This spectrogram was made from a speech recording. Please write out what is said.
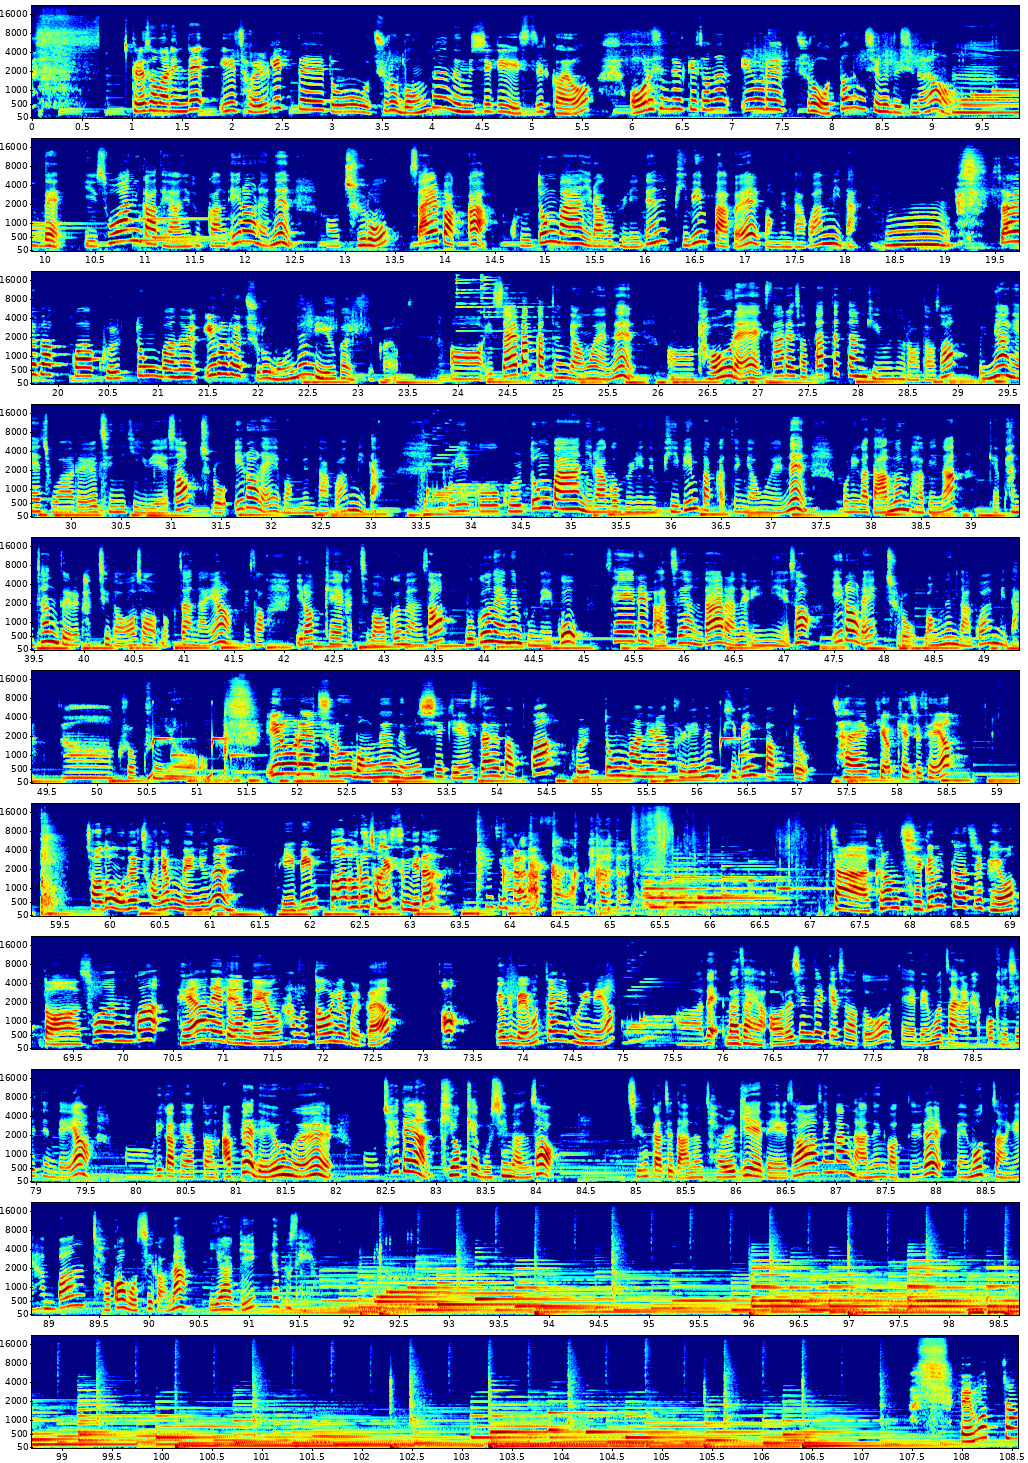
그래서 말인데, 이 절기 때도 주로 먹는 음식이 있을까요? 어르신들께서는 1월에 주로 어떤 음식을 드시나요? 음, 네. 이 소환과 대안이 속한 1월에는 어, 주로 쌀밥과 골동반이라고 불리는 비빔밥을 먹는다고 합니다. 음, 쌀밥과 골동반을 1월에 주로 먹는 이유가 있을까요? 어, 이 쌀밥 같은 경우에는 어, 겨울에 쌀에서 따뜻한 기운을 얻어서 음양의 조화를 지니기 위해서 주로 1월에 먹는다고 합니다. 그리고 골동반이라고 불리는 비빔밥 같은 경우에는 우리가 남은 밥이나 이렇게 반찬들을 같이 넣어서 먹잖아요. 그래서 이렇게 같이 먹으면서 묵은 해는 보내고 새해를 맞이한다라는 의미에서 1월에 주로 먹는다고 합니다. 아, 그렇군요. 1월에 주로 먹는 음식인 쌀밥과 골동반이라 불리는 비빔밥도 잘 기억해 주세요. 저도 오늘 저녁 메뉴는 비빔밥으로 정했습니다. 잘하셨어요. 자, 그럼 지금까지 배웠던 소환과 대안에 대한 내용 한번 떠올려 볼까요? 어, 여기 메모장이 보이네요. 어, 네, 맞아요. 어르신들께서도 이제 메모장을 갖고 계실 텐데요. 어, 우리가 배웠던 앞의 내용을 어, 최대한 기억해 보시면서 어, 지금까지 나눈 절기에 대해서 생각나는 것들을 메모장에 한번 적어 보시거나 이야기해 보세요.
